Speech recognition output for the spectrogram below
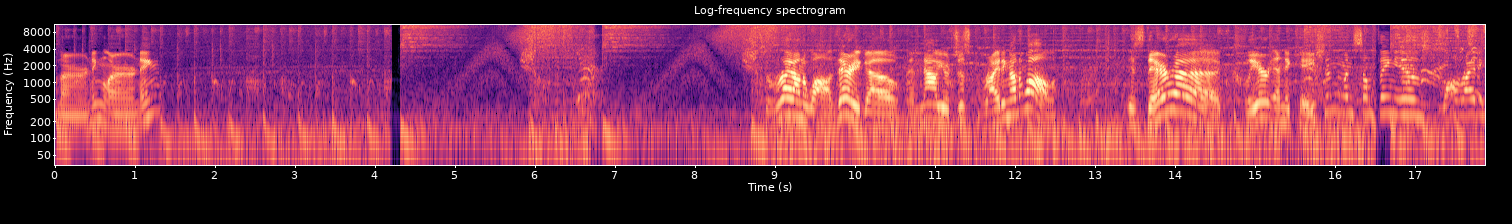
Learning, learning. Right on the wall. There you go. And now you're just riding on the wall. Is there a clear indication when something is wall riding?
